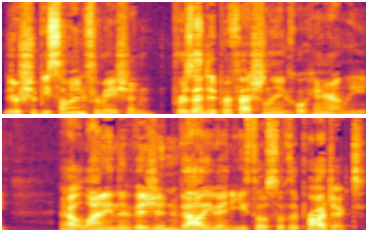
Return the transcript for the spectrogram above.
there should be some information, presented professionally and coherently, outlining the vision, value, and ethos of the project.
